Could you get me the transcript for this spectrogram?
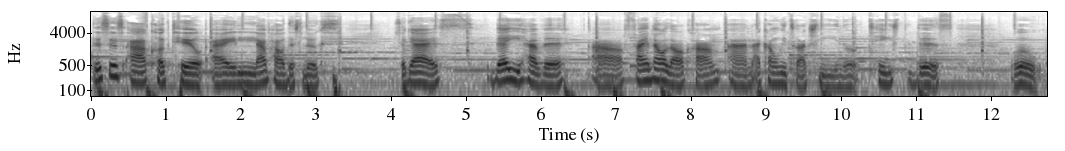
this is our cocktail. I love how this looks so guys there you have it. Our final outcome and i can't wait to actually you know taste this. Whoa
